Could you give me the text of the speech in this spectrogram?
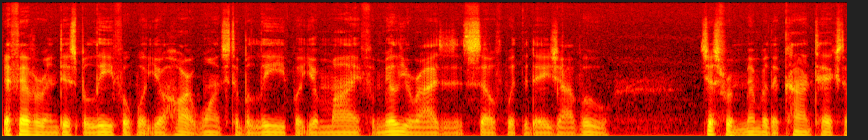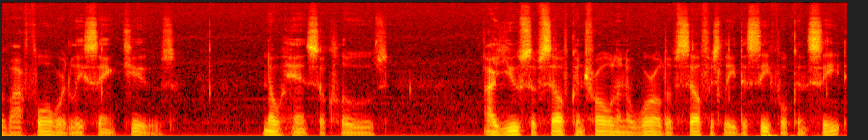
if ever in disbelief of what your heart wants to believe, but your mind familiarizes itself with the deja vu, just remember the context of our forwardly synced cues. No hints or clues. Our use of self control in a world of selfishly deceitful conceit.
